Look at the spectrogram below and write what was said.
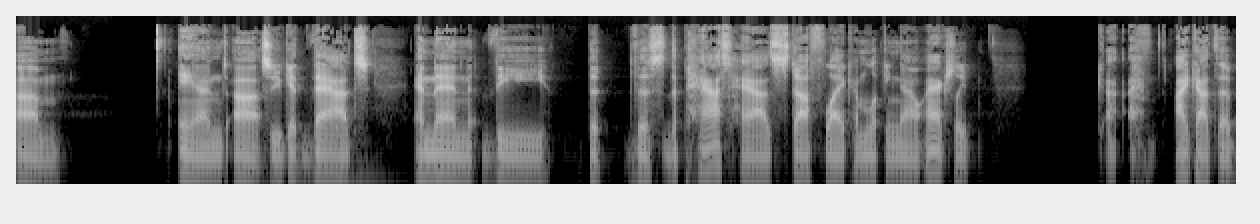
Um, and uh, so you get that, and then the the this the pass has stuff like I'm looking now. I actually I got the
